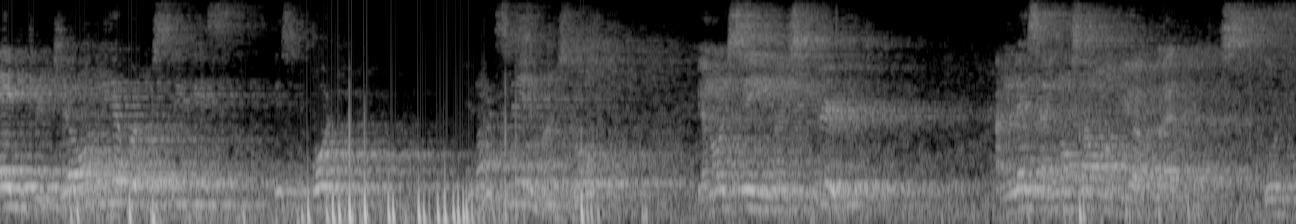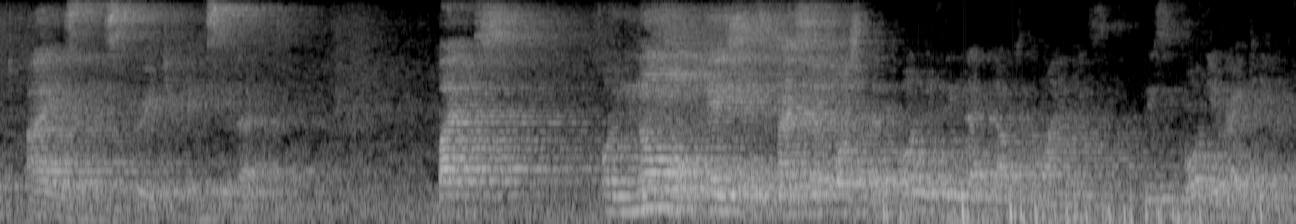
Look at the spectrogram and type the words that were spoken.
entry, you're only able to see this, this body. You're not seeing my soul. You're not seeing my spirit. Unless I know some of you have got good eyes and spirit, you can see that. But on normal occasions, if I say first, the only thing that comes to mind is this body right here.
